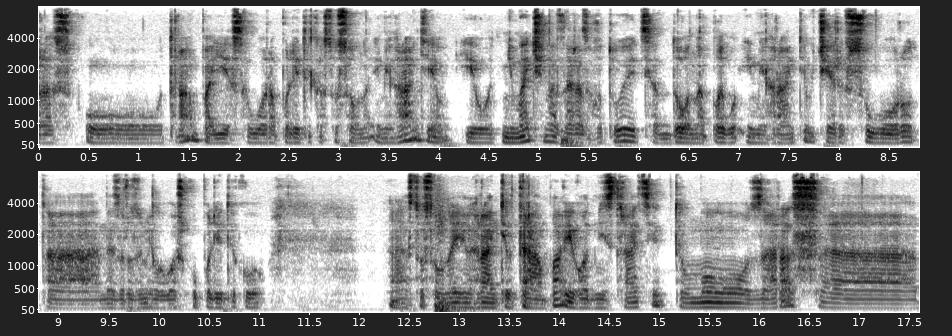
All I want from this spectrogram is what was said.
зараз у Трампа є сувора політика стосовно іммігрантів, і от Німеччина зараз готується до напливу іммігрантів через сувору та незрозуміло важку політику е, стосовно іммігрантів Трампа його адміністрації. Тому зараз е,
